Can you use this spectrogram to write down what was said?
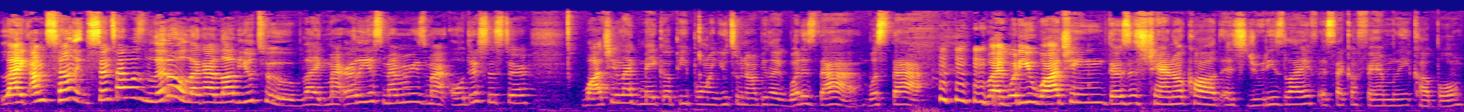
like I'm telling since I was little, like I love YouTube. Like my earliest memories, my older sister watching like makeup people on YouTube and I'll be like, What is that? What's that? like what are you watching? There's this channel called It's Judy's Life. It's like a family couple.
